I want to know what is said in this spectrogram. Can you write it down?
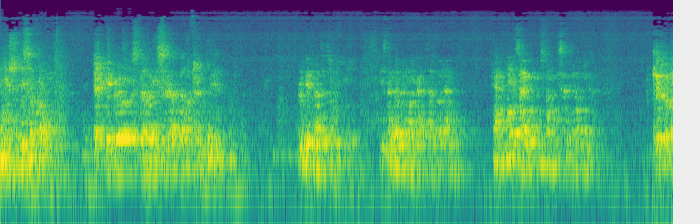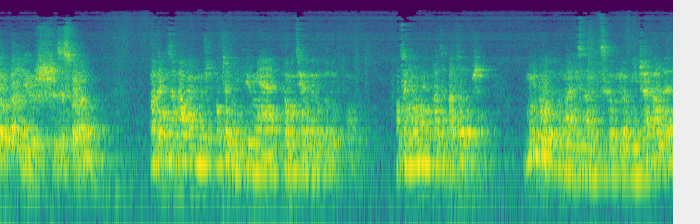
mierz wysoko. Jakiego stanowiska pan oczekuje? Lubię pracę z ludźmi. Jestem dobrym organizatorem. Chętnie zająłbym stanowisko kierownika. Kierował pan już zespołem? Organizowałem już w poprzedniej firmie promocję nowego produktu. Oceniono moją pracę bardzo dobrze. Nie było to formalnie stanowisko kierownicze, ale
